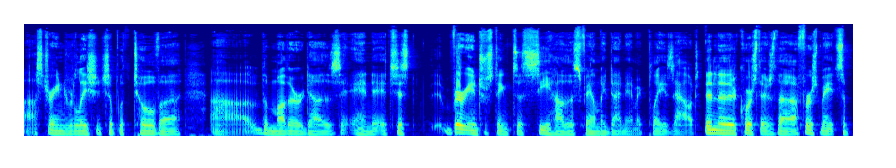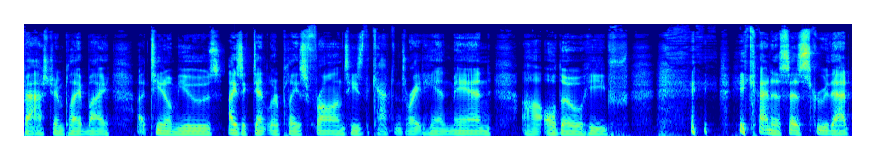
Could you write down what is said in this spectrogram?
uh, strained relationship with Tova. Uh, the mother does, and it's just very interesting to see how this family dynamic plays out. Then, of course, there's the first mate Sebastian, played by uh, Tino Mewes. Isaak Dentler plays Franz. He's the captain's right hand man, uh, although he. He kind of says, screw that.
